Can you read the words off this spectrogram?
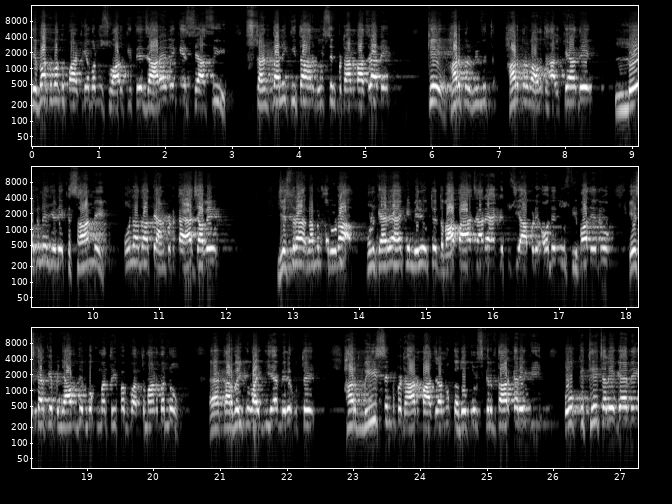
ਤੇ ਵੱਖ-ਵੱਖ ਪਾਰਟੀਆਂ ਵੱਲੋਂ ਸਵਾਲ ਕੀਤੇ ਜਾ ਰਹੇ ਨੇ ਕਿ ਸਿਆਸੀ ਸਟੰਟ ਤਾਂ ਨਹੀਂ ਕੀਤਾ ਹਰਮੀਤ ਸਿੰਘ ਪਠਾਨ ਮਾਜਰਾ ਨੇ ਕਿ ਹਰ ਪ੍ਰਭਾਵਿਤ ਹਰ ਪ੍ਰਭਾਵਿਤ ਹਲਕਿਆਂ ਦੇ ਲੋਕ ਨੇ ਜਿਹੜੇ ਕਿਸਾਨ ਨੇ, ਉਹਨਾਂ ਦਾ ਧਿਆਨ ਭਟਕਾਇਆ ਜਾਵੇ। ਜਿਸ ਤਰ੍ਹਾਂ ਰਮਨ ਅਰੋੜਾ ਹੁਣ ਕਹਿ ਰਿਹਾ ਹੈ ਕਿ ਮੇਰੇ ਉੱਤੇ ਦਬਾਅ ਪਾਇਆ ਜਾ ਰਿਹਾ ਹੈ ਕਿ ਤੁਸੀਂ ਆਪਣੇ ਅਹੁਦੇ ਤੋਂ ਅਸਤੀਫਾ ਦੇ ਦਿਓ, ਇਸ ਕਰਕੇ ਪੰਜਾਬ ਦੇ ਮੁੱਖ ਮੰਤਰੀ ਭਗਵੰਤ ਮਾਨ ਵੱਲੋਂ ਕਾਰਵਾਈ ਕਰਵਾਈ ਗਈ ਹੈ ਮੇਰੇ ਉੱਤੇ। ਹਰਮੀਤ ਸਿੰਘ ਪਠਾਨ ਮਾਜਰਾ ਨੂੰ ਕਦੋਂ ਪੁਲਿਸ ਗ੍ਰਿਫਤਾਰ ਕਰੇਗੀ? ਉਹ ਕਿੱਥੇ ਚਲੇ ਗਏ ਨੇ?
